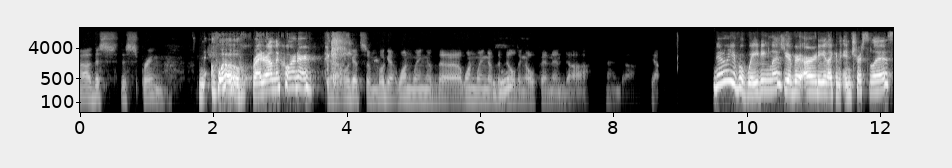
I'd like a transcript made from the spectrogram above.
Uh, this this spring. Whoa! Right around the corner. Yeah, we'll get some. We'll get one wing of the one wing of the mm-hmm. building open, and uh, and uh, yeah. No, you have a waiting list. You have already like an interest list,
